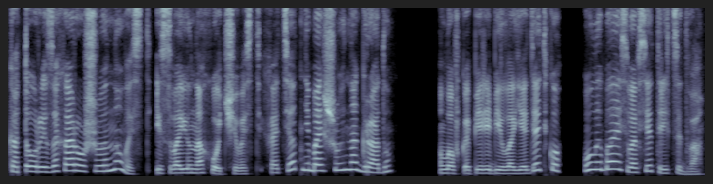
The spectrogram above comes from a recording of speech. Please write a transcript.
Которые за хорошую новость и свою находчивость хотят небольшую награду. Ловко перебила я дядьку, улыбаясь во все тридцать два.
